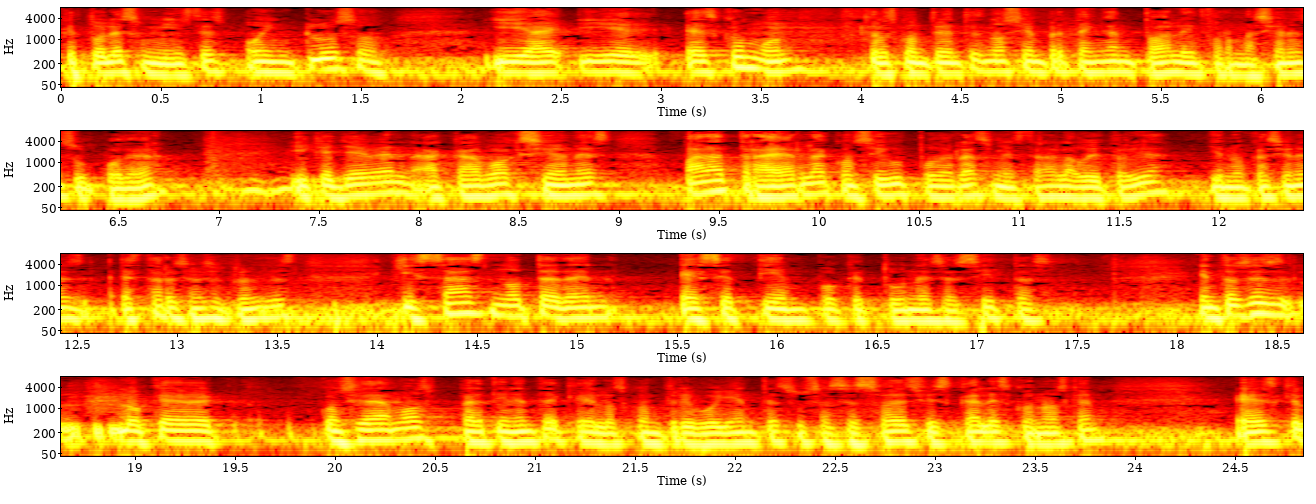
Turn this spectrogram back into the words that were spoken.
que tú le suministres o incluso, y, y es común que los contribuyentes no siempre tengan toda la información en su poder y que lleven a cabo acciones es que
